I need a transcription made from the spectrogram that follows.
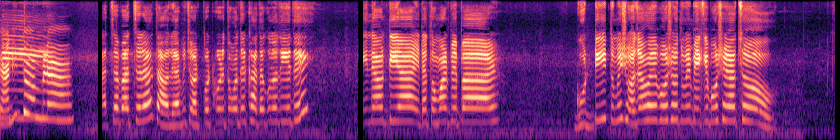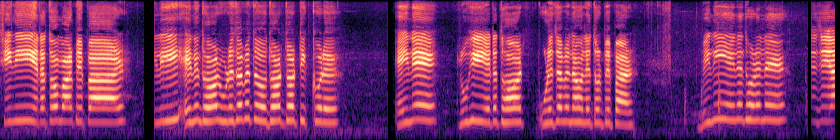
জানি। তো আমরা। আচ্ছা বাচ্চারা তাহলে আমি চটপট করে তোমাদের খাতাগুলো দিয়ে দেই। এই নাও টিয়া এটা তোমার পেপার গুড্ডি তুমি সোজা হয়ে বসো তুমি বেঁকে বসে আছো। চিনি এটা তোমার পেপার। লিলি এনে ধর উড়ে যাবে তো ধর ধর ঠিক করে। এই নে রুহি এটা ধর উড়ে যাবে না হলে তোর পেপার। বিনি এনে ধরে নে। জিয়া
